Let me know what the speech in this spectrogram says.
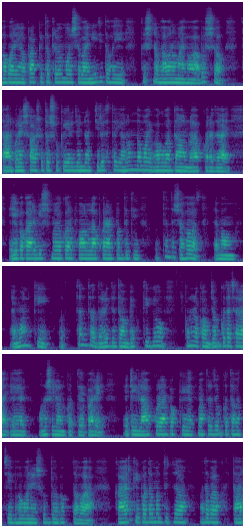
ভগবানের অপাকৃত প্রেমময় সেবায় নিয়োজিত হয়ে কৃষ্ণ ভাবনাময় হওয়া আবশ্যক। তারপরে শাশ্বত সুখের জন্য চিরস্থায়ী আনন্দময় ভগবত ধাম লাভ করা যায়। এই প্রকার বিস্ময়কর ফল লাভ করার পদ্ধতি অত্যন্ত সহজ এবং এমনকি অত্যন্ত দরিদ্রতম ব্যক্তিকেও কোনো রকম যোগ্যতা ছাড়াই এর অনুশীলন করতে পারে। এটি লাভ করার পক্ষে একমাত্র যোগ্যতা হচ্ছে ভগবানের শুদ্ধ ভক্ত হওয়া। কার কি পদমর্যাদা অথবা তার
